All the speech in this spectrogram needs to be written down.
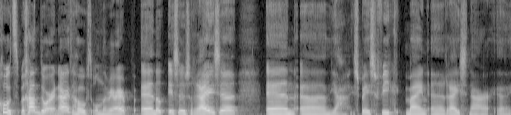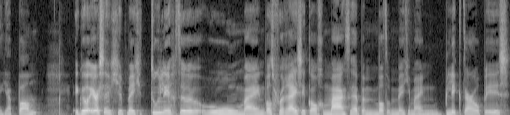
Goed, we gaan door naar het hoofdonderwerp. En dat is dus reizen. En uh, ja, specifiek mijn reis naar Japan. Ik wil eerst even een beetje toelichten hoe mijn, wat voor reis ik al gemaakt heb en wat een beetje mijn blik daarop is.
